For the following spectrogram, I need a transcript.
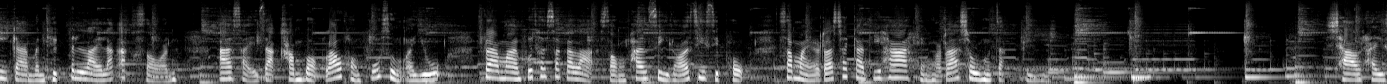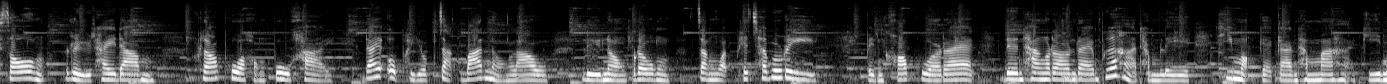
มีการบันทึกเป็นลายลักษณ์อักษร อาศัยจากคำบอกเล่าของผู้สูงอายุ ประมาณพุทธศักราช 2446 สมัยรัชกาลที่ 5 แห่งราชวงศ์จักรีชาวไทยซ่งหรือไทยดำ ครอบครัวของปู่ข่าย ได้อพยพจากบ้านหนองเลาหรือหนองปรง จังหวัดเพชรบุรี เป็นครอบครัวแรก เดินทางรอนแรมเพื่อหาทำเลที่เหมาะแก่การทำมาหากิน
